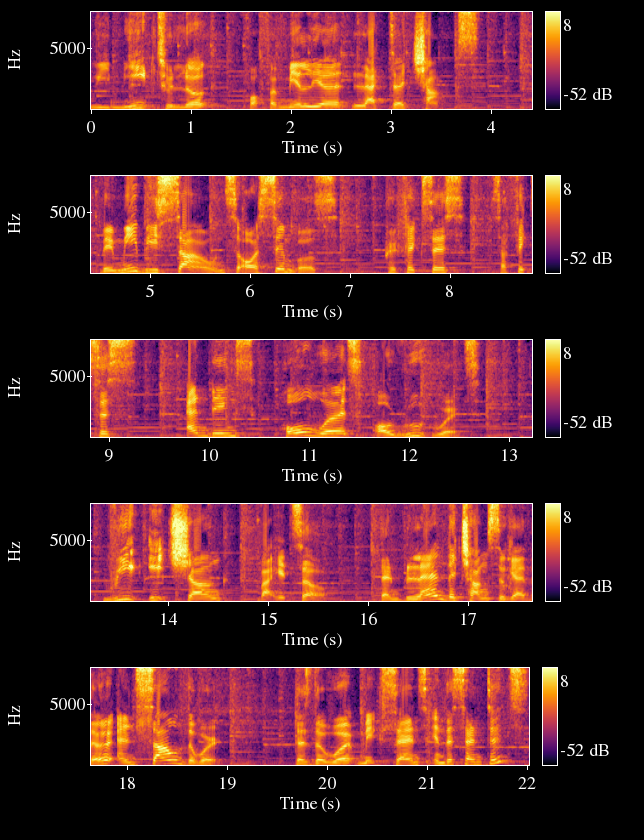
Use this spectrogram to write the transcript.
we need to look for familiar letter chunks. They may be sounds or symbols, prefixes, suffixes, endings, whole words, or root words. Read each chunk by itself, then blend the chunks together and sound the word. Does the word make sense in the sentence?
